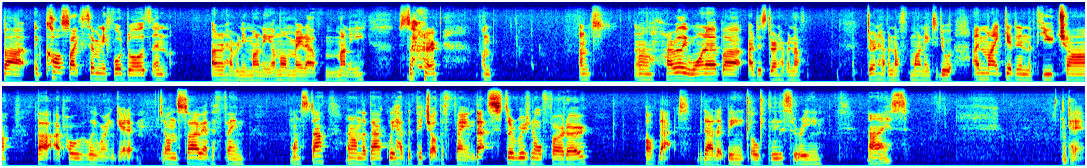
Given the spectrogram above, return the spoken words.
but it costs like $74 and I don't have any money. I'm not made out of money. So I'm, I'm, uh, I really want it, but I just don't have enough, don't have enough money to do it. I might get it in the future, but I probably won't get it. So on the side we have the Fame monster, and on the back we have the picture of the Fame. That's the original photo of that, without it being all glycerine. Nice. Okay,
